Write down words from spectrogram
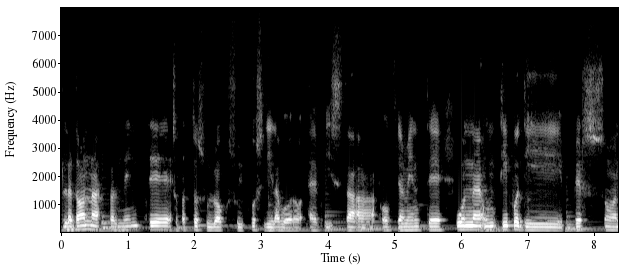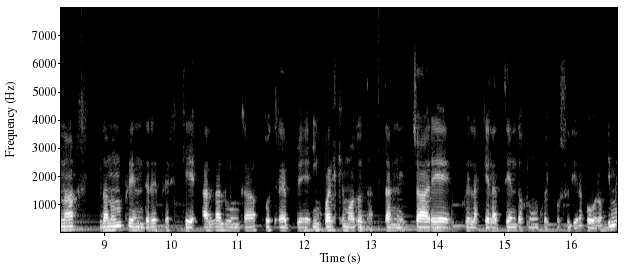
la donna attualmente, soprattutto sul luogo, sui posti di lavoro, è vista ovviamente un, un tipo di persona da non prendere perché alla lunga potrebbe in qualche modo danneggiare quella che è l'azienda o comunque il posto di lavoro. Dimmi.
